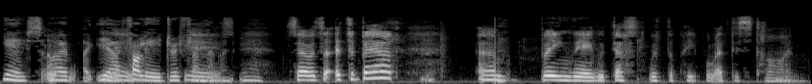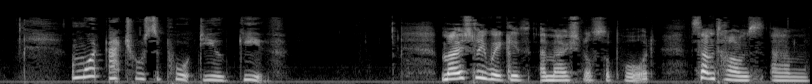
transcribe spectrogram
Yes, I, yeah, I yeah, follow your drift on that one. Yeah. So it's it's about um, being there with just with the people at this time. And what actual support do you give? Mostly we give emotional support. Sometimes, um,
